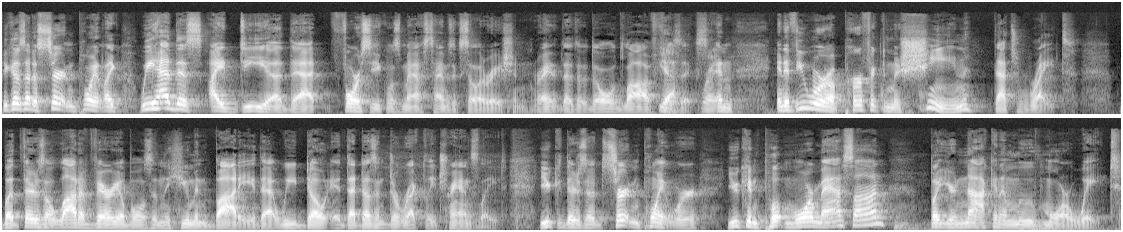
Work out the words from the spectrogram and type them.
because at a certain point, like we had this idea that force equals mass times acceleration, right? The, the, the old law of Yeah, physics. right. And and if you were a perfect machine, that's right. But there's a lot of variables in the human body that we don't that doesn't directly translate. You there's a certain point where you can put more mass on, but you're not going to move more weight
